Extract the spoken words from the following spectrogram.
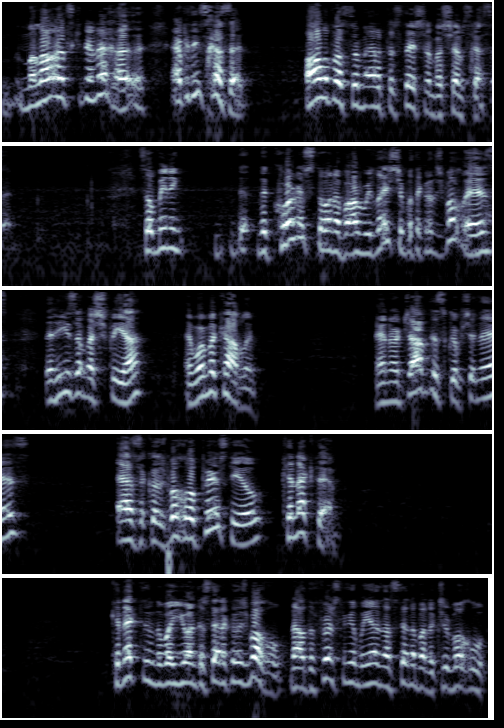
Everything's chesed. All of us are manifestation of Hashem's chesed. So meaning, the, the cornerstone of our relationship with the Kodesh Baruch is that he's a mashpia and we're makablim. And our job description is, as the Kodesh Baruch appears to you, connect them. Connect them the way you understand a Kodesh Baruch. Now, the first thing that we understand about the Kodesh Baruch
